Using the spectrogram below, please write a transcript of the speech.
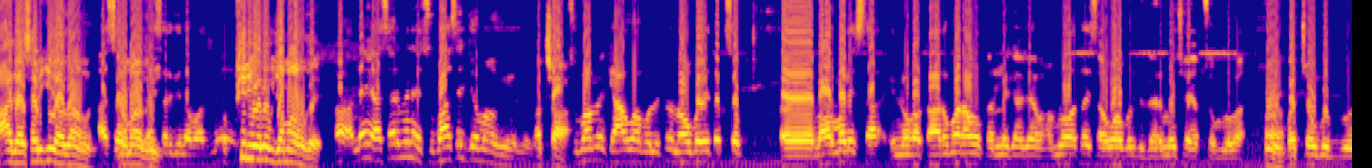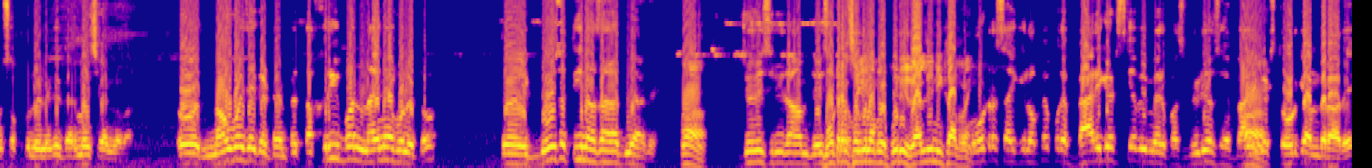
आज असर की अदा हुई असर नमाज़ हुई। असर की नमाज़ में। फिर ये लोग जमा हो गए। हाँ, नहीं असर में नहीं सुबह से जमा हुए लोग। अच्छा। सुबह में क्या हुआ बोले तो नौ बजे तक सब नॉर्मली इन लोगों का कारोबार आओ कर लेके आ गया हम लोग आता हुआ बोल के घर में छे अब सब लोग। हाँ। बच्चों को सबको ले लेके घर में छे लोग। तो नौ बजे के टाइम पे तकरीबन नए नए बोले तो, तो दो से तीन हज़ार आदमी आ गए। हाँ। जय श्री राम जय मोटरसाइकिलों पे पूरी रैली निकाल रहे हैं। मोटरसाइकिलों पे पूरे बैरिकेड्स के भी मेरे पास वीडियोस है। बैरिकेड्स तोड़ के अंदर आ रहे।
